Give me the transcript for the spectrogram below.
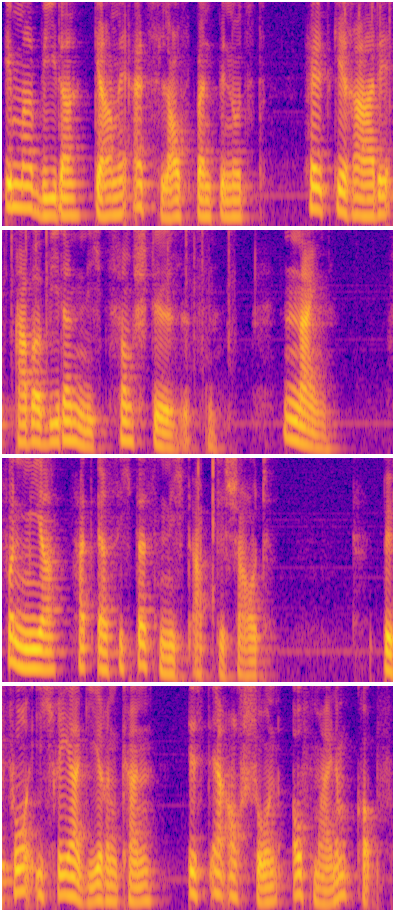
immer wieder gerne als Laufband benutzt, hält gerade aber wieder nichts vom Stillsitzen. Nein, von mir hat er sich das nicht abgeschaut. Bevor ich reagieren kann, ist er auch schon auf meinem Kopf.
